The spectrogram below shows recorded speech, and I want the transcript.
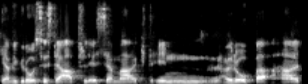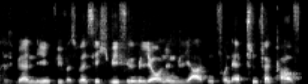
Ja, wie groß ist der Apfel? Ist der Markt in Europa? Aha, das werden irgendwie, was weiß ich, wie viel Millionen, Milliarden von Äpfeln verkauft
